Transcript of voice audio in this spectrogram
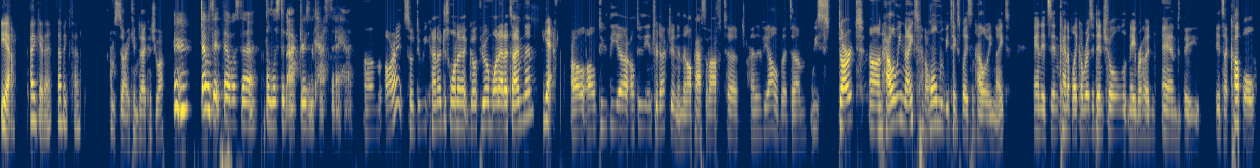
Yeah, I get it. That makes sense. I'm sorry, Kim, did I cut you off? Mm-mm. That was it. That was the the list of actors and cast that I had. Um, all right. So, do we kind of just want to go through them one at a time then? Yes. I'll I'll do the uh, I'll do the introduction and then I'll pass it off to either of y'all. But um, we start on Halloween night. The whole movie takes place on Halloween night, and it's in kind of like a residential neighborhood, and the it's a couple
